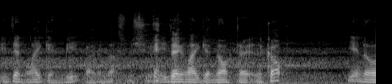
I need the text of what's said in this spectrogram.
He didn't like getting beat by them, that's for sure. He didn't like getting knocked out of the cup. You know,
